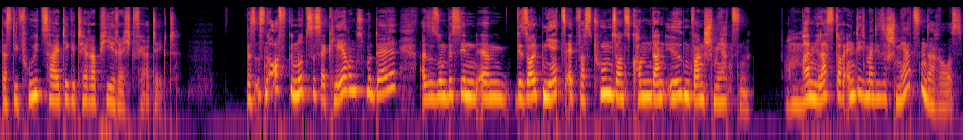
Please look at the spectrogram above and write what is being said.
das die frühzeitige Therapie rechtfertigt. Das ist ein oft genutztes Erklärungsmodell, also so ein bisschen, ähm, wir sollten jetzt etwas tun, sonst kommen dann irgendwann Schmerzen. Oh Mann, lass doch endlich mal diese Schmerzen daraus.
